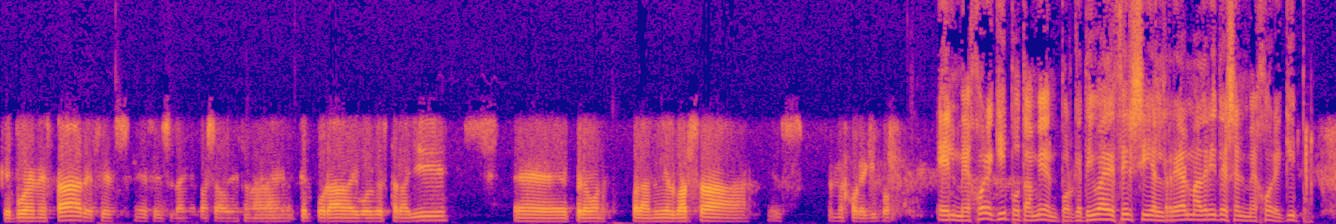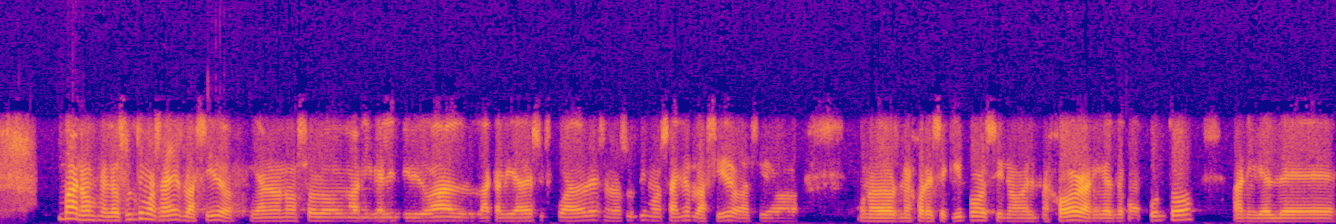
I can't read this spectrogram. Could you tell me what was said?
que pueden estar, ese es, el año pasado hizo una temporada y vuelve a estar allí, eh, pero bueno, para mí el Barça es el mejor equipo. El mejor equipo también, porque te iba a decir si el Real Madrid es el mejor equipo. Bueno, en los últimos años lo ha sido, ya no, no solo a nivel individual la calidad de sus jugadores, en los últimos años lo ha sido, ha sido uno de los mejores equipos, sino el mejor a nivel de conjunto, a nivel de,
